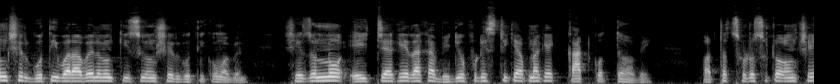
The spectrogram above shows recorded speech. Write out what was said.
অংশের গতি বাড়াবেন এবং কিছু অংশের গতি কমাবেন। সেজন্য এই ট্র্যাকে রাখা ভিডিও ফুটেজটিকে আপনাকে কাট করতে হবে। অর্থাৎ ছোট ছোট অংশে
